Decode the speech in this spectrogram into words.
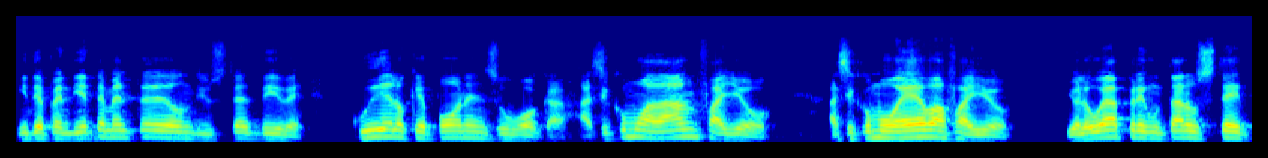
independientemente de donde usted vive. Cuide lo que pone en su boca, así como Adán falló, así como Eva falló. Yo le voy a preguntar a usted,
